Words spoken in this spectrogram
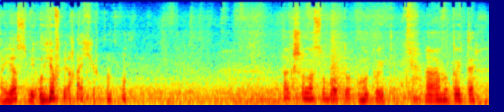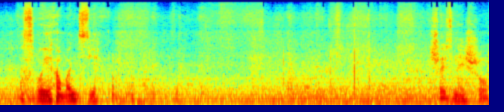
А я собі уявляю. Так що на суботу готуйте. А, готуйте свої гаманці. Щось знайшов.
